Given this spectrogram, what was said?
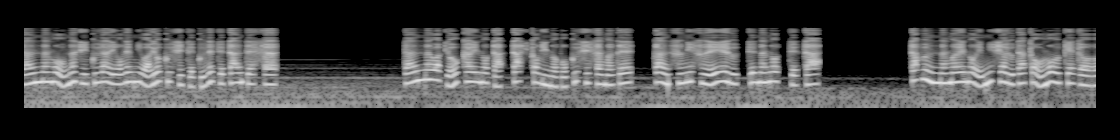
旦那も同じくらい俺にはよくしてくれてたんでさ。旦那は教会のたった一人の牧師様で、ガン・スミス・エールって名乗ってた。多分名前のイニシャルだと思うけど、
